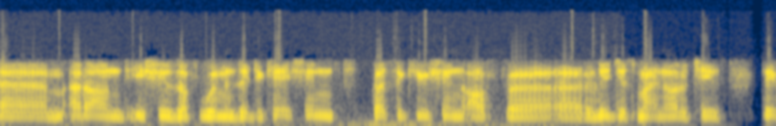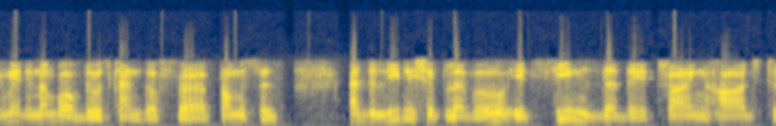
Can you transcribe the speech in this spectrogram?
um, around issues of women's education, persecution of uh, uh, religious minorities. They've made a number of those kinds of uh, promises. At the leadership level, it seems that they're trying hard to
